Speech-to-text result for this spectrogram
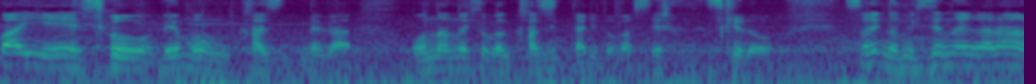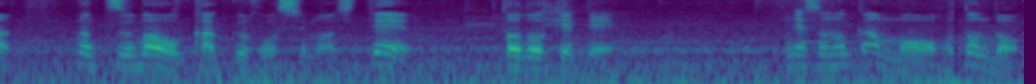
ぱい映像レモンかじなんか女の人がかじったりとかしてるんですけどそういうの見せながら、まあ、唾を確保しまして届けてでその間もほとんど、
